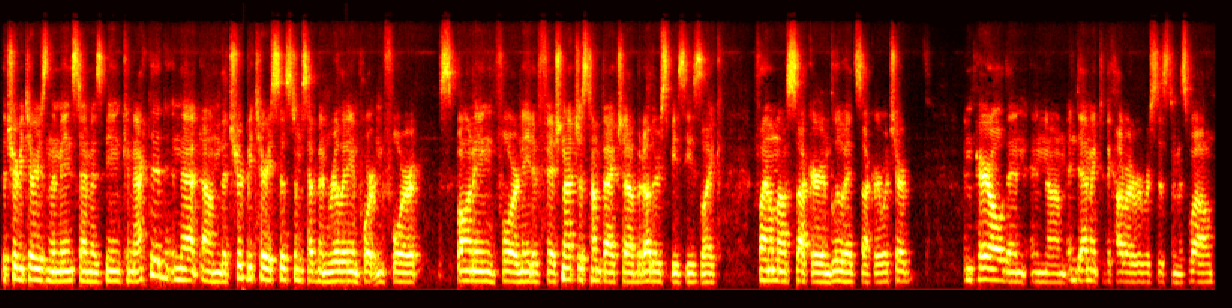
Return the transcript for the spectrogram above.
the tributaries and the main stem as being connected, and that um, the tributary systems have been really important for spawning for native fish, not just humpback chub, but other species like flannelmouth sucker and bluehead sucker, which are imperiled and, and um, endemic to the Colorado River system as well.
